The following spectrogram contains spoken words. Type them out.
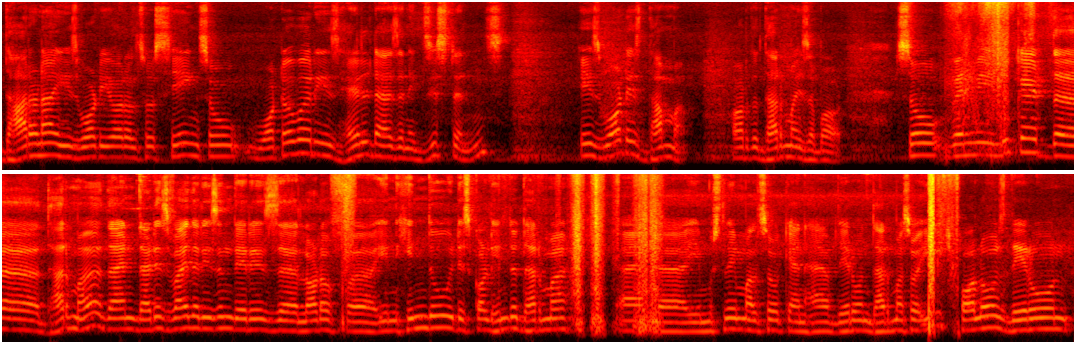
Dharana is what you are also saying. So, whatever is held as an existence is what is Dhamma or the Dharma is about. So when we look at the dharma, then that is why the reason there is a lot of uh, in Hindu it is called Hindu dharma, and uh, a Muslim also can have their own dharma. So each follows their own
